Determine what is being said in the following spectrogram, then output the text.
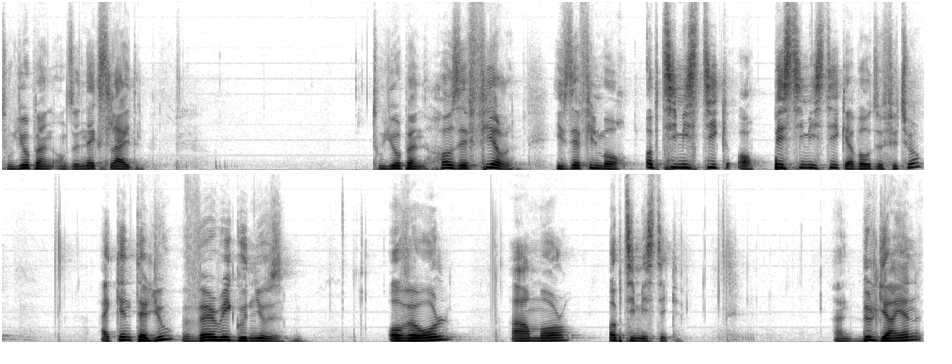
to European on the next slide, to European how they feel, if they feel more optimistic or pessimistic about the future, I can tell you very good news. Overall, are more optimistic. And Bulgarian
